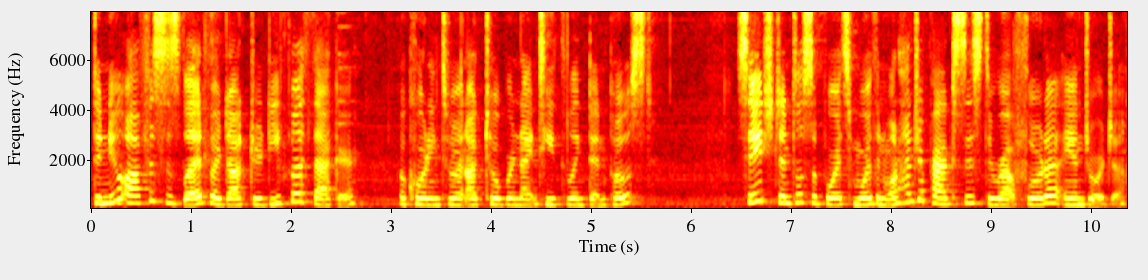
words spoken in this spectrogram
The new office is led by Dr. Deepa Thacker, according to an October 19th LinkedIn post. Sage Dental supports more than 100 practices throughout Florida and Georgia.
